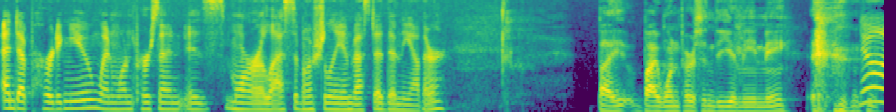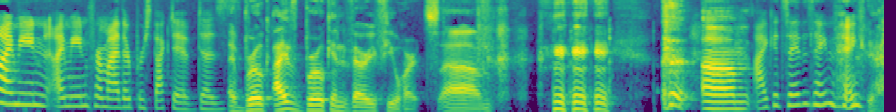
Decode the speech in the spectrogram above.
end up hurting you when one person is more or less emotionally invested than the other? By by one person, do you mean me? no, I mean, I mean, from either perspective, does I've broke. I've broken very few hearts. Um, I could say the same thing? yeah.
